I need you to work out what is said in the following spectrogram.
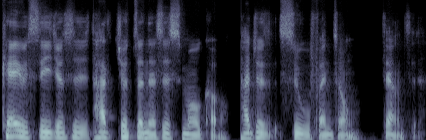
KFC 就是它就真的是 smoke，它就十五分钟这样子。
